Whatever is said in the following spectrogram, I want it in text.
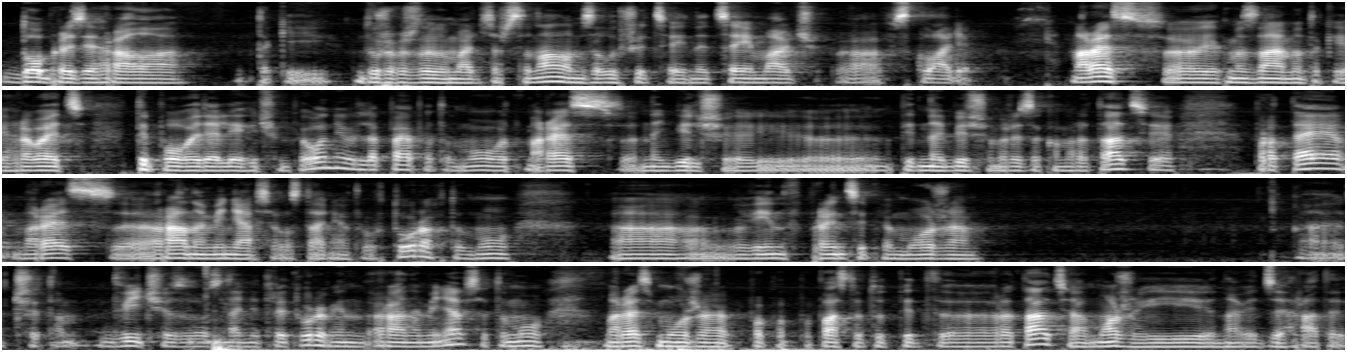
добре зіграла такий дуже важливий матч з Арсеналом, залишиться і не цей матч в складі. Марес, е, як ми знаємо, такий гравець типовий для Ліги Чемпіонів для Пепа, тому от Марес найбільший, е, під найбільшим ризиком ротації. Проте Марес е, рано мінявся в останніх двох турах, тому він, в принципі, може. Чи там двічі за останні три тури він рано мінявся, тому Марес може попасти тут під ротацію, а може і навіть зіграти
